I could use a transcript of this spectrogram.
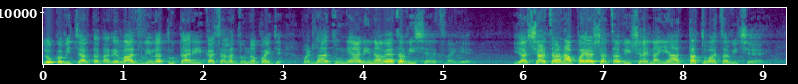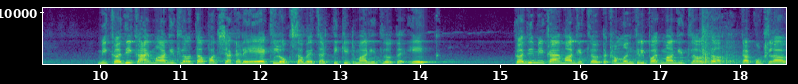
लोक विचारतात अरे वाजली ना तुतारी कशाला जुनं पाहिजे? म्हटलं हा जुन्या आणि नव्याचा विषयच नाही आहे यशाचा आणि अपयशाचा विषय नाही हा तत्वाचा विषय आहे. मी कधी काय मागितलं होतं? पक्षाकडे एक लोकसभेचं तिकीट मागितलं होतं एक. कधी मी काय मागितलं होतं? का मंत्रीपद मागितलं होतं? का कुठलं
